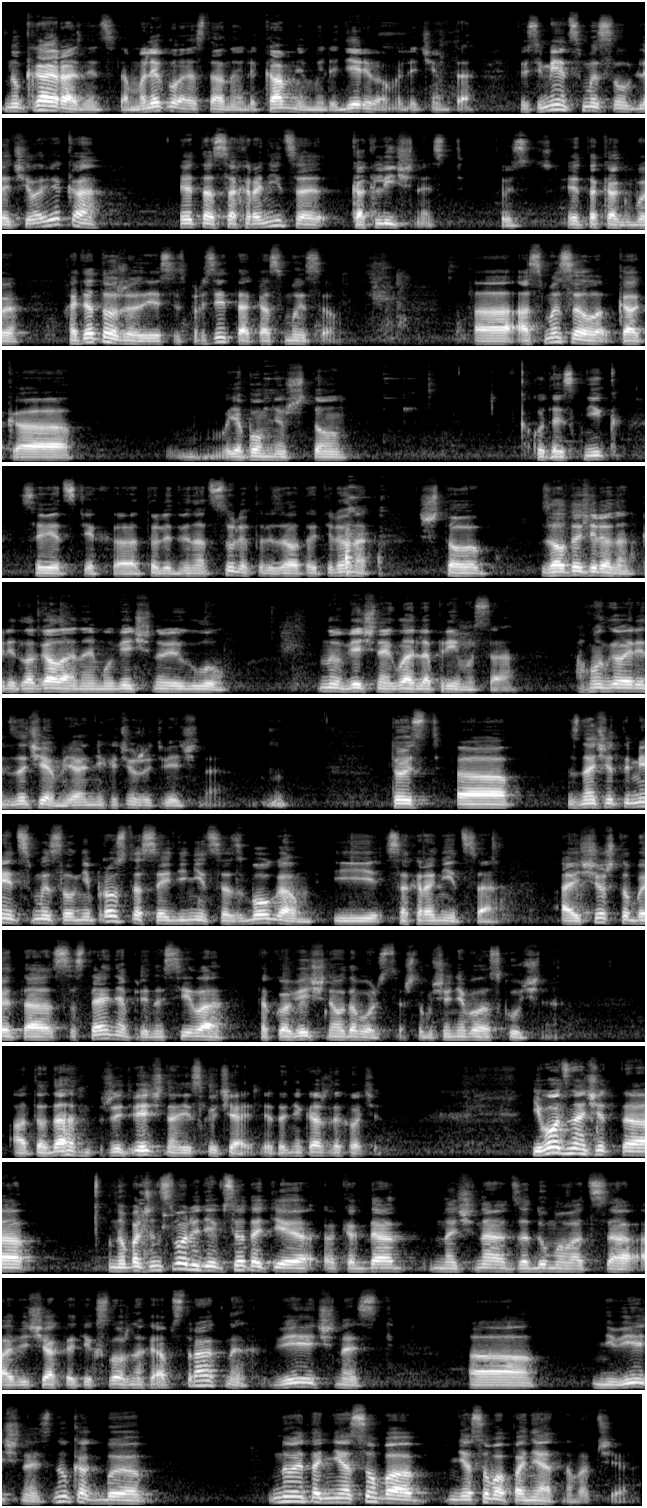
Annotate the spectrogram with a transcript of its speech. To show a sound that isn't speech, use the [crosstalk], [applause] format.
ну какая разница, там молекулой я стану или камнем, или деревом, или чем-то. То есть имеет смысл для человека это сохраниться как личность. То есть это как бы, хотя тоже, если спросить так, а смысл? А, а смысл, как а, я помню, что в какой-то из книг советских, а, то ли 12 стульев, то ли золотой теленок, что Золотой теленок, предлагала она ему вечную иглу. Ну, вечная игла для примуса. А он говорит, зачем? Я не хочу жить вечно. Ну, то есть, э, значит, имеет смысл не просто соединиться с Богом и сохраниться, а еще, чтобы это состояние приносило такое вечное удовольствие, чтобы еще не было скучно. А тогда [laughs] жить вечно и скучать, это не каждый хочет. И вот, значит, э, но большинство людей все-таки, э, когда начинают задумываться о вещах таких сложных и абстрактных, вечность, э, не вечность, ну как бы, ну это не особо, не особо понятно вообще.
